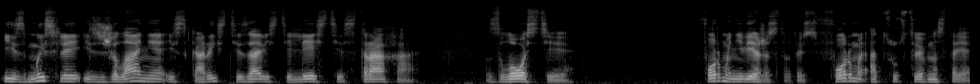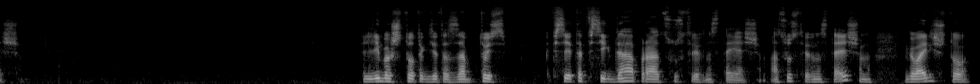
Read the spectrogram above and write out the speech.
из мыслей, из желания, из корысти, зависти, лести, страха, злости, формы невежества, то есть формы отсутствия в настоящем. Либо что-то где-то... За... То есть все это всегда про отсутствие в настоящем. Отсутствие в настоящем говорит, что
